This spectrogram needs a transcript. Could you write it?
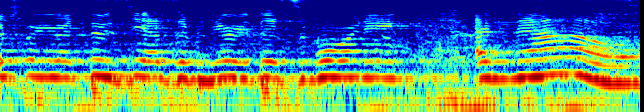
much for your enthusiasm here this morning. And now,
